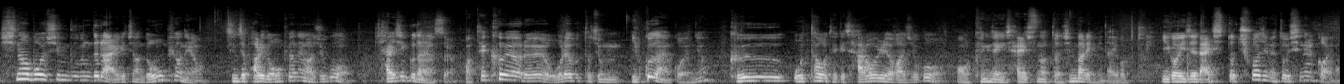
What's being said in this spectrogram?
신어보신 분들은 알겠지만 너무 편해요. 진짜 발이 너무 편해가지고 잘 신고 다녔어요. 어, 테크웨어를 올해부터 좀 입고 다녔거든요. 그 옷하고 되게 잘 어울려가지고 어, 굉장히 잘 신었던 신발입니다. 이것도. 이거 이제 날씨 또 추워지면 또 신을 거예요.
